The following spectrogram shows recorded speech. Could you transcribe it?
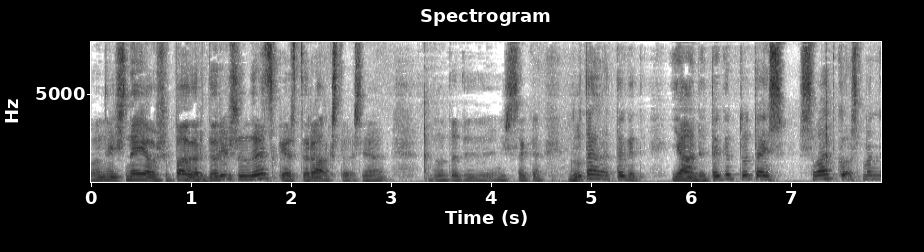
Un viņš nejauši paver durvis un redz, ka es tur rakstos, jā. Nu, tad viņš saka, nu, tā, tagad, Jāni, tagad tu tais svētkos man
